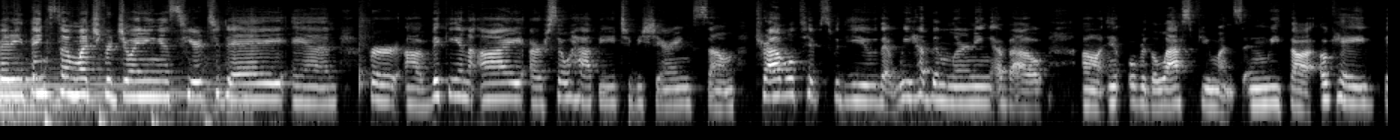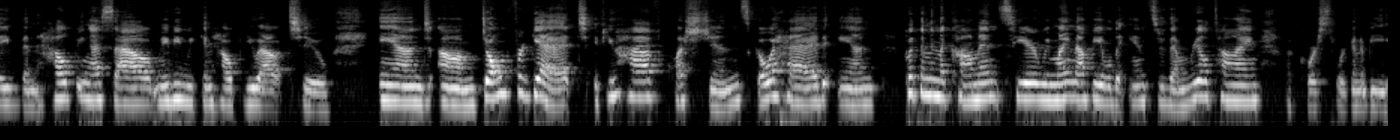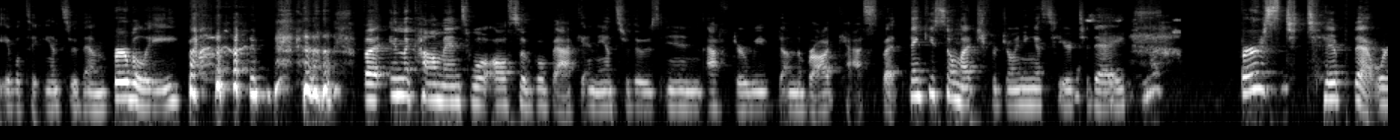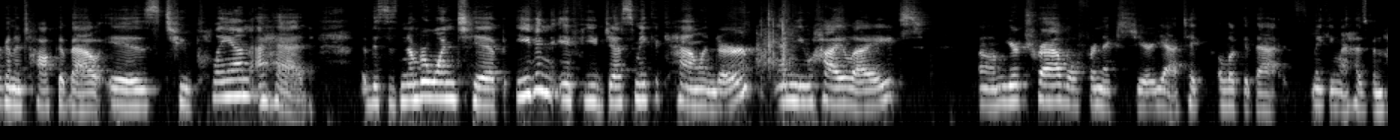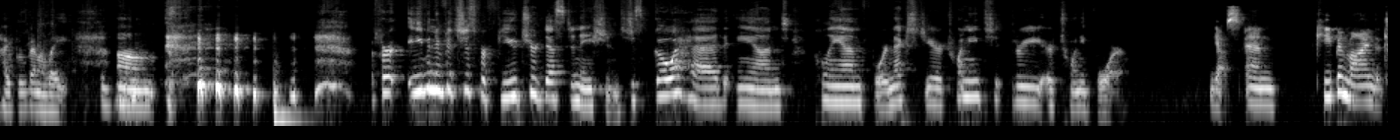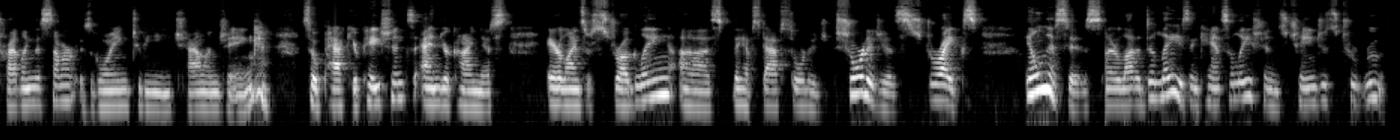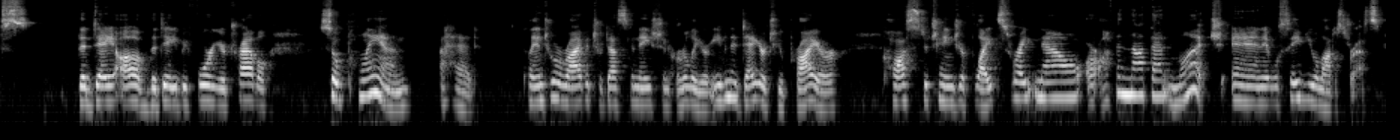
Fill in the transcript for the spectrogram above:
Everybody. Thanks so much for joining us here today. And for uh, Vicki and I are so happy to be sharing some travel tips with you that we have been learning about uh, over the last few months. And we thought, okay, they've been helping us out. Maybe we can help you out too. And um, don't forget, if you have questions, go ahead and put them in the comments here. We might not be able to answer them real time. Of course, we're going to be able to answer them verbally, but, but in the comments, we'll also go back and answer those in after we've done the broadcast. But thank you so much for joining us here today. First tip that we're going to talk about is to plan ahead. This is number one tip. Even if you just make a calendar and you highlight um, your travel for next year. Yeah, take a look at that. It's making my husband hyperventilate. Mm-hmm. Um, for even if it's just for future destinations, just go ahead and plan for next year, 23 or 24. Yes. And keep in mind that traveling this summer is going to be challenging. So pack your patience and your kindness. Airlines are struggling. Uh, they have staff shortage, shortages, strikes illnesses. There are a lot of delays and cancellations, changes to routes the day of, the day before your travel. So plan ahead. Plan to arrive at your destination earlier, even a day or two prior. Costs to change your flights right now are often not that much, and it will save you a lot of stress.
